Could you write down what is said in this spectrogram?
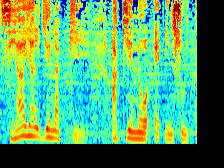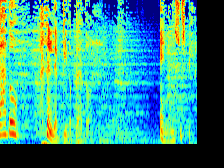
Si hay alguien aquí a quien no he insultado, le pido perdón. En un suspiro.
